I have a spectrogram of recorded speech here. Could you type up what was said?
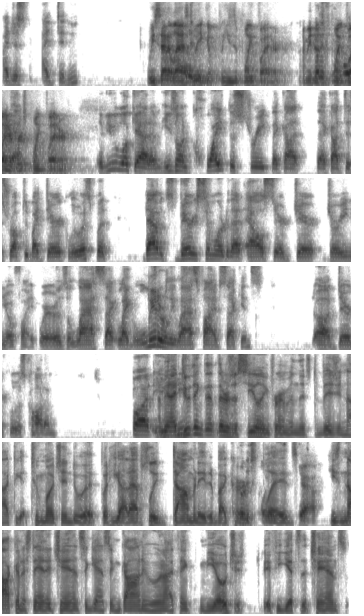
I just, I didn't. We said it last week. He's a point fighter. I mean, it's a point fighter versus point fighter if you look at him, he's on quite the streak that got that got disrupted by Derrick Lewis, but that was very similar to that Alistair Ger- Jairzinho fight, where it was a last sec, like literally last five seconds. Uh, Derrick Lewis caught him. But he, I mean, I do think that there's a ceiling for him in this division, not to get too much into it, but he got absolutely dominated by Curtis, Curtis Blaydes. Yeah. He's not going to stand a chance against Ngannou. And I think Miocic, if he gets the chance,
